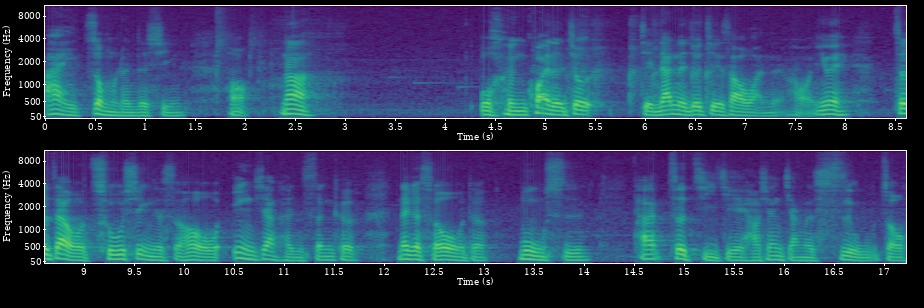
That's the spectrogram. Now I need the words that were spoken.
爱众人的心。好，那我很快的就简单的就介绍完了。好，因为这在我初信的时候，我印象很深刻。那个时候我的。牧师，他这几节好像讲了四五周，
